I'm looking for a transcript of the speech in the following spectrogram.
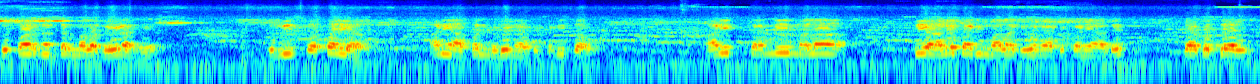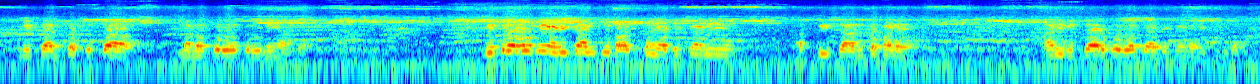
दुपारनंतर मला वेळ आहे. तुम्ही स्वतः या आणि आपण मिळून या ठिकाणी जाऊ. आणि त्यांनी मला ते आलेत आणि मला घेऊन या ठिकाणी आलेत. त्याबद्दल मी त्यांचा सुद्धा मनपूर्वक ऋणी आहे. मित्र हो मी अनेकांची भाषण या ठिकाणी अगदी शांतपणे आणि विचारपूर्वक या ठिकाणी ऐकली आहे.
